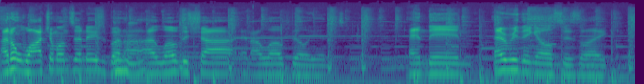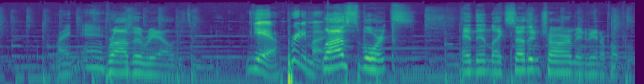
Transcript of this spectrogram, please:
I don't watch them on Sundays, but Mhm. I, I love The Shot and I love Billions. And then everything else is like Like, eh. Bravo reality TV. Yeah, pretty much. Live sports, and then like Southern Charm and Vanderpump Rules.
